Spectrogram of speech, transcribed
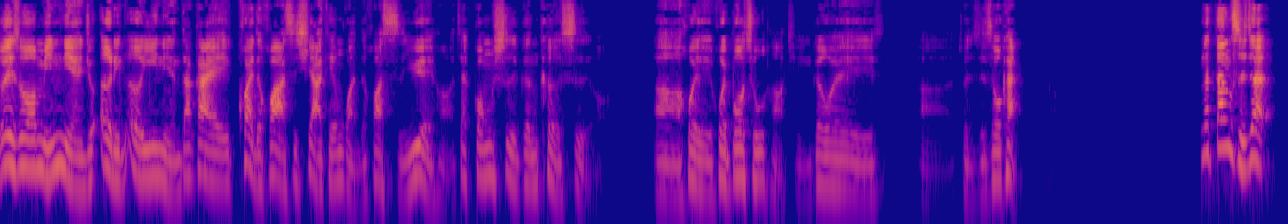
所以说明年就二零二一年，大概快的话是夏天，晚的话十月哈，在公视跟客视哦啊会会播出哈，请各位啊准时收看。那当时在。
